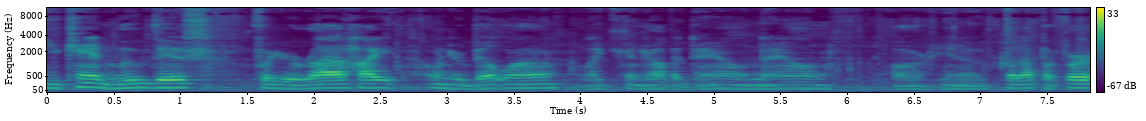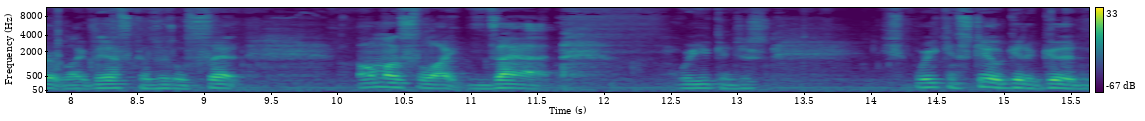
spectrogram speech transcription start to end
you can move this for your ride height on your belt line. Like you can drop it down, down, or, you know, but I prefer it like this because it'll set almost like that where you can just, you can still get a good,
